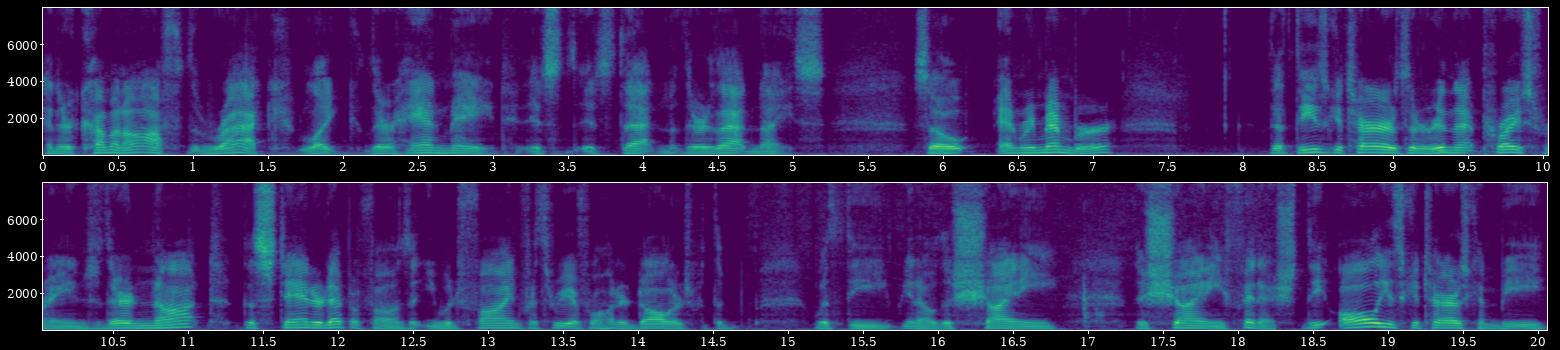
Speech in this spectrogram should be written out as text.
and they're coming off the rack like they're handmade. It's it's that they're that nice. So and remember that these guitars that are in that price range, they're not the standard Epiphones that you would find for three or four hundred dollars with the with the you know the shiny the shiny finish. The all these guitars can be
